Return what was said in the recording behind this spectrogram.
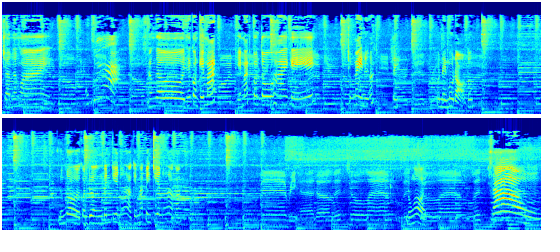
Trầm ra ngoài. Chưa Xong rồi Thế còn cái mắt Cái mắt con tô hai cái chỗ này nữa. Đây Con lấy màu đỏ tô Đúng rồi Còn đường bên kia nữa là cái mắt bên kia nữa là con? Đúng rồi. Xong.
